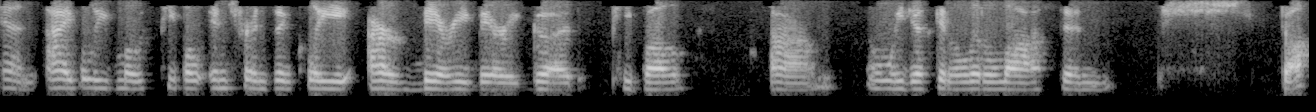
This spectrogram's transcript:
and I believe most people intrinsically are very very good people. Um, we just get a little lost in stuff,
